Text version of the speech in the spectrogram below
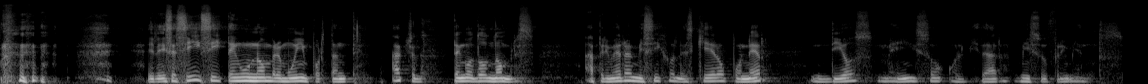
y le dice, sí, sí, tengo un nombre muy importante. Actually, tengo dos nombres. A primero de mis hijos les quiero poner, Dios me hizo olvidar mis sufrimientos.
